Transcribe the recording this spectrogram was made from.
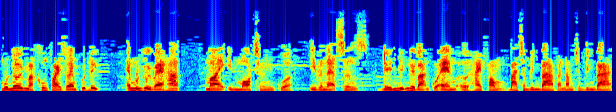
một nơi mà không phải do em quyết định. Em muốn gửi bài hát My Immortal của Evanescence đến những người bạn của em ở hai phòng 303 và 503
